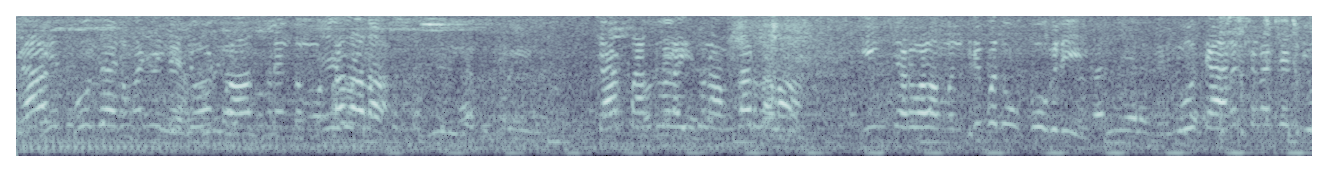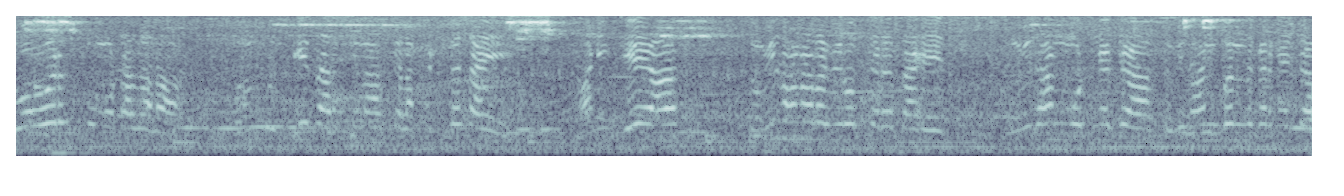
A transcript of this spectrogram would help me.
त्या बौद्ध समाजाच्या जेव्हा तो आजपर्यंत मोठा झाला. चार पाच वेळा इथून आमदार झाला. तीन चार वेळा मंत्रिपद उपभोगली. तो त्या आरक्षणाच्या जीवावरच तो मोठा झाला. परंतु तेच आरक्षण आज त्याला खटकत आहे. आणि जे आज संविधानाला विरोध करत आहेत संविधान मोडण्याच्या संविधान बंद करण्याच्या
